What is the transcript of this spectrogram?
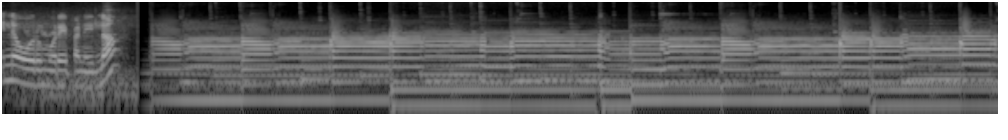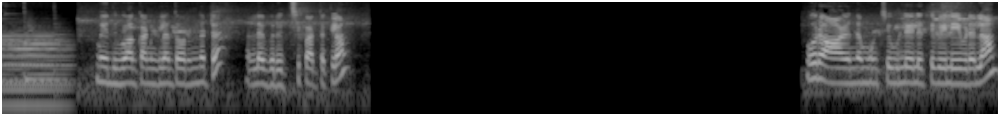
இன்னும் ஒரு முறை பண்ணிடலாம். மெதுவாக கண்களை திறந்துட்டு நல்லா விரித்து பார்த்துக்கலாம். ஒரு ஆழ்ந்த மூச்சு உள்ளே இழுத்து வெளியே விடலாம்.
